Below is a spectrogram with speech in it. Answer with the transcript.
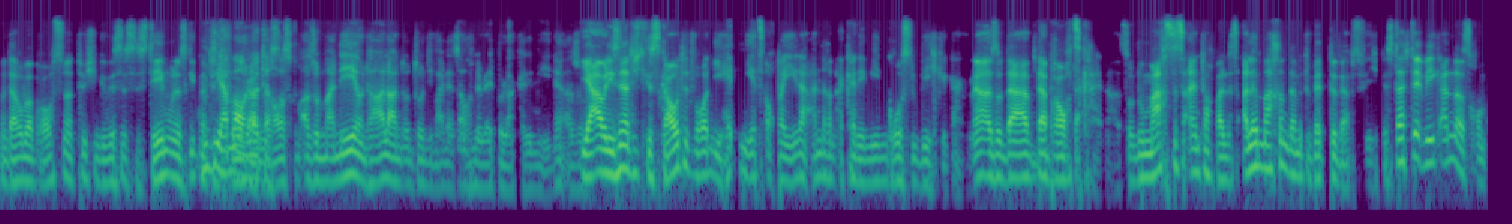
Und darüber brauchst du natürlich ein gewisses System. Und es gibt und natürlich. Die haben auch Leute rausgekommen, also Manet und Haaland und so, die waren jetzt auch in der Red Bull Akademie. Ne? Also ja, aber die sind natürlich gescoutet worden, die hätten jetzt auch bei jeder anderen Akademie einen großen Weg gegangen. Ne? Also da, da braucht es ja. keiner. Also du machst es einfach, weil es alle machen, damit du wettbewerbsfähig bist. Das ist der Weg andersrum.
